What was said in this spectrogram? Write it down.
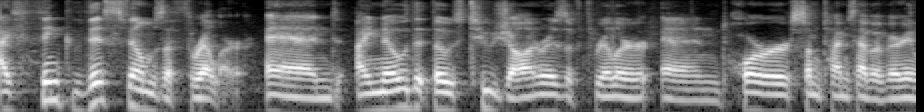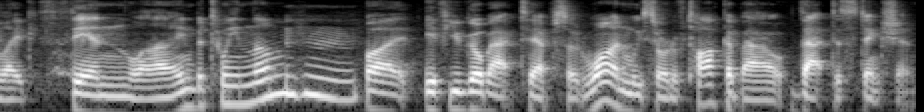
I think this film's a thriller, and I know that those two genres of thriller and horror sometimes have a very like thin line between them. Mm-hmm. But if you go back to episode one, we sort of talk about that distinction.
